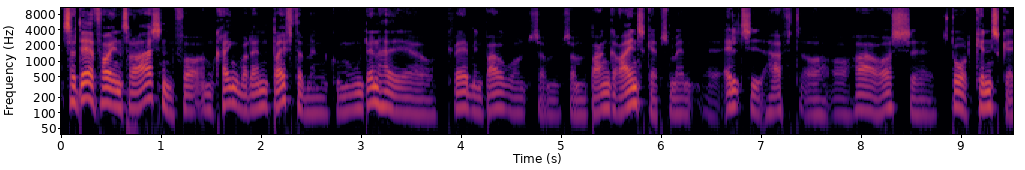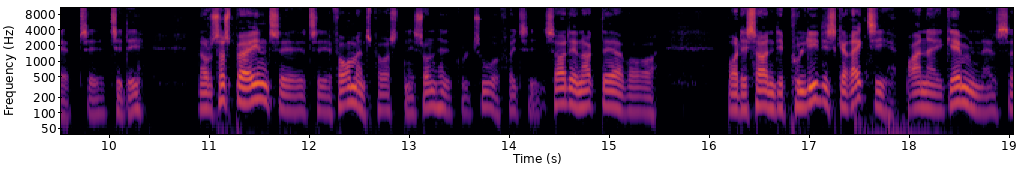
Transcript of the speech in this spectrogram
så derfor interessen for omkring, hvordan drifter man kommunen, den har jeg jo kvæg min baggrund som, som bankregnskabsmand øh, altid haft, og, og har også øh, stort kendskab til, til det. Når du så spørger ind til, til formandsposten i Sundhed, Kultur og Fritid, så er det nok der, hvor, hvor det sådan det politiske rigtigt brænder igennem. Altså,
